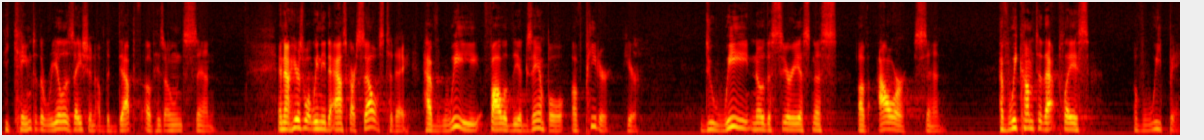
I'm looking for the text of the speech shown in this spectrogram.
He came to the realization of the depth of his own sin. And now here's what we need to ask ourselves today Have we followed the example of Peter here? Do we know the seriousness of our sin? Have we come to that place of weeping?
